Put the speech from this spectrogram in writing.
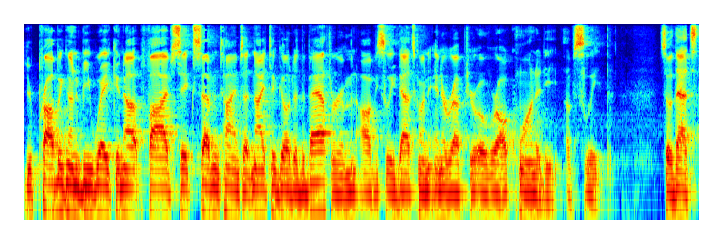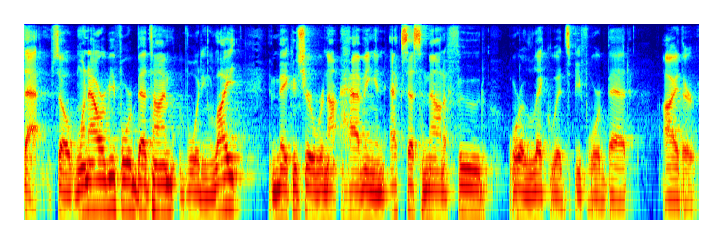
you're probably going to be waking up five, six, seven times at night to go to the bathroom. And obviously, that's going to interrupt your overall quantity of sleep. So that's that. So, one hour before bedtime, avoiding light and making sure we're not having an excess amount of food or liquids before bed either.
